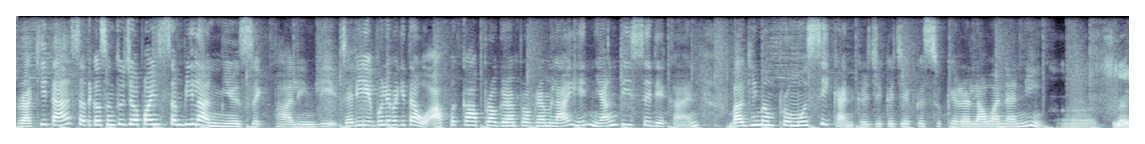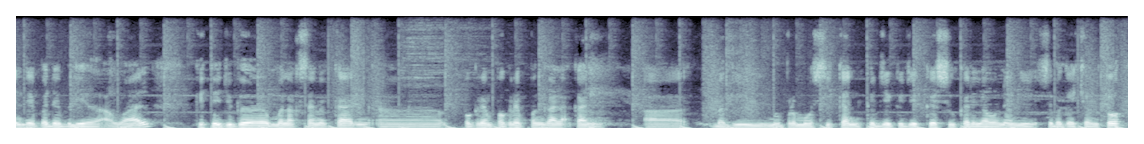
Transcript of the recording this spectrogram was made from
Rakita 107.9 Music paling lead. Jadi boleh bagi tahu apakah program-program lain yang disediakan bagi mempromosikan kerja-kerja kesukarelawanan ni? Uh, selain daripada belia awal, kita juga melaksanakan uh, program-program penggalakan uh, bagi mempromosikan kerja-kerja kesukarelawanan ni sebagai contoh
